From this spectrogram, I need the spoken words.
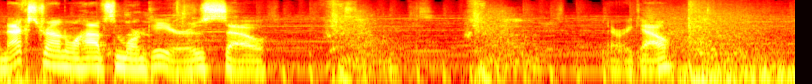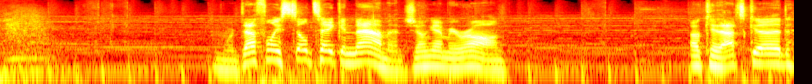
Next round we'll have some more gears, so. There we go. And we're definitely still taking damage, don't get me wrong. Okay, that's good.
